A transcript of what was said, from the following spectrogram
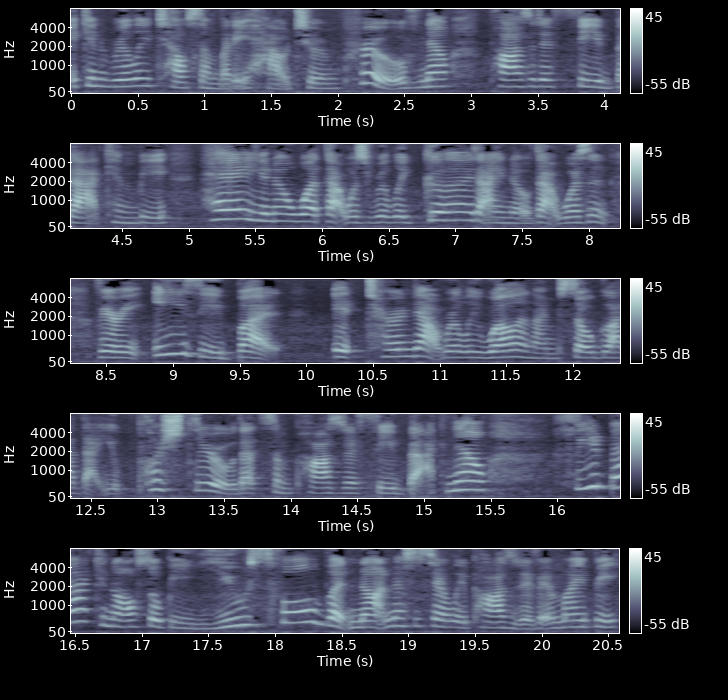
it can really tell somebody how to improve. Now, positive feedback can be, hey, you know what, that was really good. I know that wasn't very easy, but it turned out really well, and I'm so glad that you pushed through. That's some positive feedback. Now, feedback can also be useful, but not necessarily positive. It might be,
